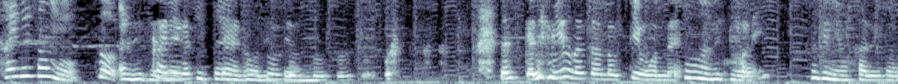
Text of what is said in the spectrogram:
楓さんも、そう。あれですよね。楓がちっちゃいの。ちそう。そうそうそうそう。確かに、ミオナちゃんの大きいもんね。そうなんですよすぐにわかるから、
